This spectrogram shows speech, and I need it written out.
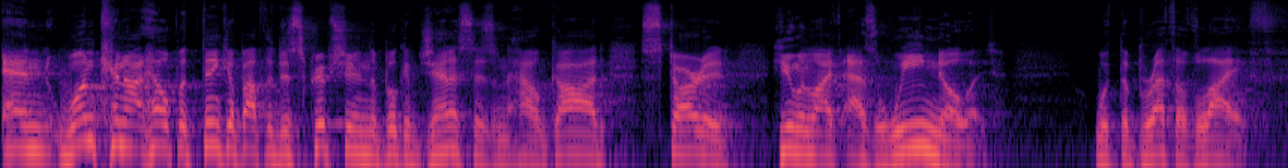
And one cannot help but think about the description in the book of Genesis and how God started human life as we know it with the breath of life.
